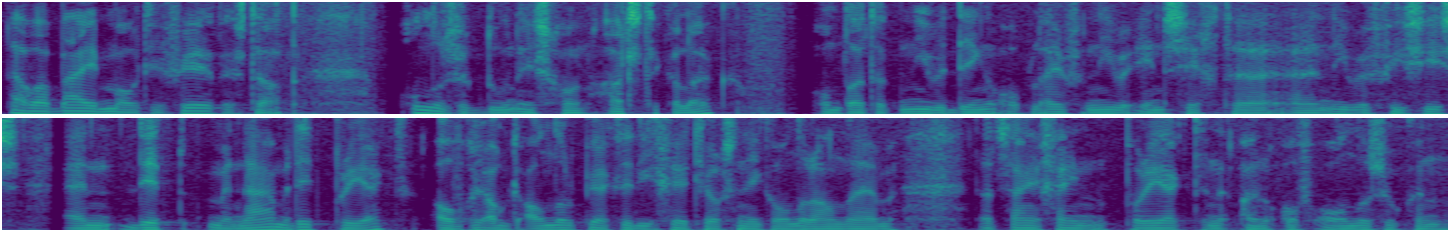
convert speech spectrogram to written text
nou wat mij motiveert is dat onderzoek doen is gewoon hartstikke leuk. Omdat het nieuwe dingen oplevert, nieuwe inzichten, uh, nieuwe visies. En dit, met name dit project, overigens ook de andere projecten die Geert Jos en ik onder andere hebben, dat zijn geen projecten of onderzoeken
